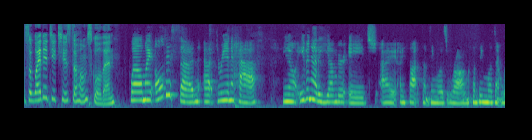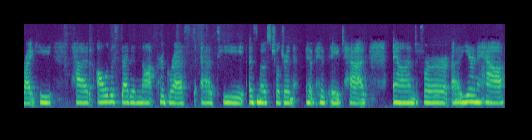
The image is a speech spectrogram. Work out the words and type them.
so why did you choose to homeschool then? Well, my oldest son at three and a half you know, even at a younger age, I, I thought something was wrong. Something wasn't right. He had all of a sudden not progressed as he, as most children of his age had. And for a year and a half,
